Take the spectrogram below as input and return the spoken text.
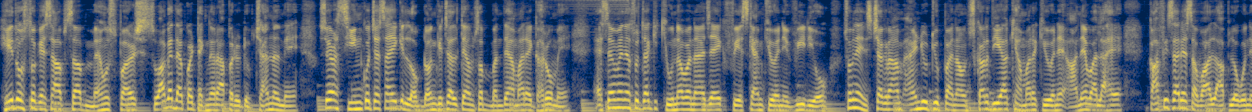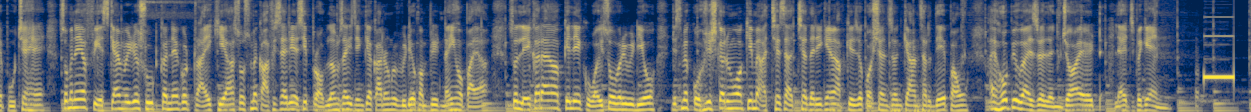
हे hey दोस्तों, कैसे आप सब? मैं हूँ स्पर्श। स्वागत है आपका टेक्नो रैपर यूट्यूब चैनल में। सो यार सीन कुछ ऐसा है कि लॉकडाउन के चलते हम सब बंदे हमारे घरों में। ऐसे में मैंने सोचा कि क्यों ना बनाया जाए एक face cam Q N A video so मैंने इंस्टाग्राम एंड यूट्यूब पर अनाउंस कर दिया कि हमारा क्यू एन ए आने वाला है। काफ़ी सारे सवाल आप लोगों ने पूछे हैं। सो मैंने यह फेस कैम वीडियो शूट करने को ट्राई किया। सो उसमें काफ़ी सारी ऐसी प्रॉब्लम्स आई जिनके कारण वो वीडियो कंप्लीट नहीं हो पाया। सो लेकर आया हूँ आपके लिए एक वॉइस ओवर वीडियो जिसमें कोशिश करूँगा कि मैं अच्छे से अच्छे तरीके में आपके जो क्वेश्चन उनके आंसर दे पाऊँ। I hope you guys will enjoy it let's begin.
